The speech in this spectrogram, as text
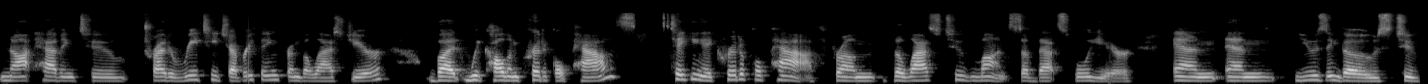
not having to try to reteach everything from the last year, but we call them critical paths, taking a critical path from the last two months of that school year and, and using those to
